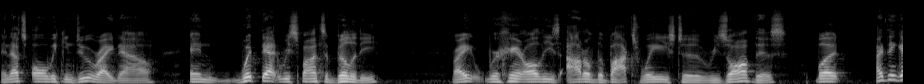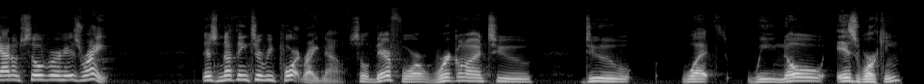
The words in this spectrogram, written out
And that's all we can do right now. And with that responsibility, right, we're hearing all these out of the box ways to resolve this. But I think Adam Silver is right. There's nothing to report right now. So therefore, we're going to do what we know is working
